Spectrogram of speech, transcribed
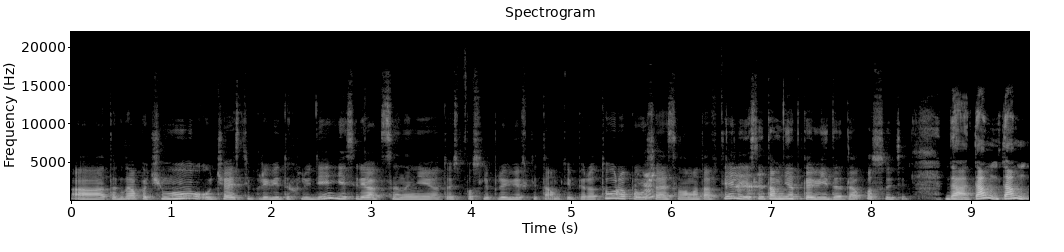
А тогда почему у части привитых людей есть реакция на нее? То есть после прививки там температура повышается, ломота в теле, если там нет ковида, да, по сути? Да, там, там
